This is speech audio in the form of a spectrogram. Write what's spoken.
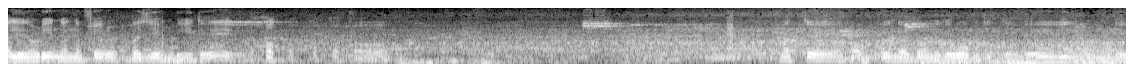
ಅಲ್ಲಿ ನೋಡಿ ನನ್ನ ಫೇವ್ರೆಟ್ ಬಜ್ಜಿ ಅಂಗಡಿ ಇದೆ. ಮತ್ತೆ ಅಪ್ಪಿಂದ ಡೌನಿಗೆ ಹೋಗುತ್ತಿದ್ದೇವೆ ಈ ನೋಡಿ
